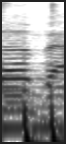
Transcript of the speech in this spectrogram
about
